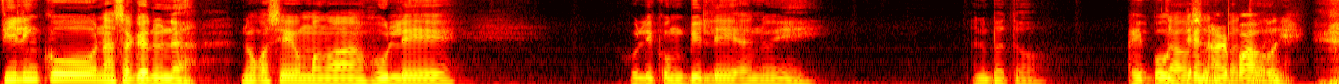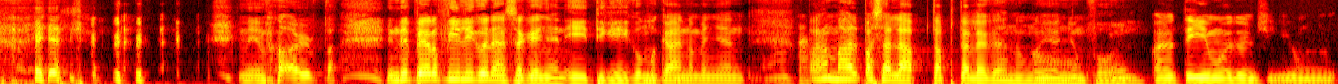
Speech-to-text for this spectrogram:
Feeling ko nasa ganun na. No, kasi yung mga huli, huli kong bili, ano eh. Ano ba to? iPhone 5,000 10R pa pa ako eh. eh. May mga R pa. Hindi, pero feeling ko nasa ganyan, 80k. Kung magkano man yan, parang mahal pa sa laptop talaga, no, ngayon yung phone. Ano tingin mo doon, Chi? Yung...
